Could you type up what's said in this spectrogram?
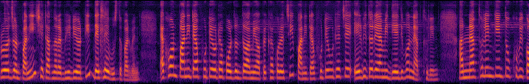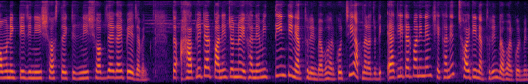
প্রয়োজন পানি সেটা আপনারা ভিডিওটি দেখলেই বুঝতে পারবেন। এখন পানিটা ফুটে ওঠা পর্যন্ত আমি অপেক্ষা করেছি, পানিটা ফুটে উঠেছে, এর ভিতরে আমি দিয়ে দিব ন্যাপথলিন। আর ন্যাপথলিন কিন্তু খুবই কমন একটি জিনিস, সস্তা একটি জিনিস, সব জায়গায় পেয়ে যাবেন। তো হাফ লিটার পানির জন্য এখানে আমি তিনটি ন্যাপথলিন ব্যবহার করছি, আপনারা যদি এক লিটার পানি নেন সেখানে ছয়টি ন্যাপথলিন ব্যবহার করবেন।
